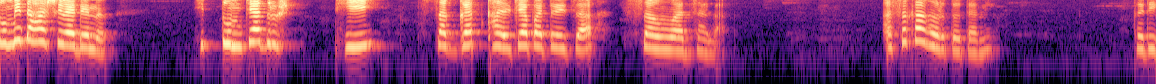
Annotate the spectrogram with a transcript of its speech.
तुम्ही दहा शिव्या देणं ही तुमच्या दृष्टी ही सगळ्यात खालच्या पातळीचा संवाद झाला. असं का करतो आम्ही कधी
